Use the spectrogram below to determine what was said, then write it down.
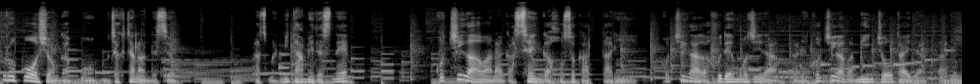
プロポーションがもうむちゃくちゃなんですよ。つまり見た目ですね。こっち側はなんか線が細かったり、こっち側が筆文字だったり、こっち側が明朝体であったり、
